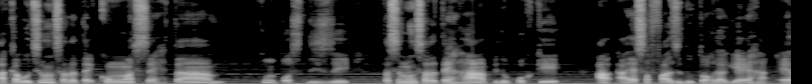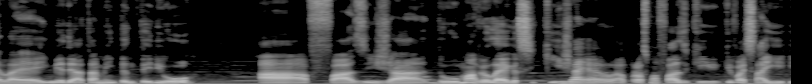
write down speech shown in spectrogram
Acabou de ser lançado até com uma certa, como eu posso dizer, está sendo lançado até rápido, porque a, a, essa fase do Thor da Guerra, ela é imediatamente anterior à fase já do Marvel Legacy, que já é a próxima fase que, que vai sair.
